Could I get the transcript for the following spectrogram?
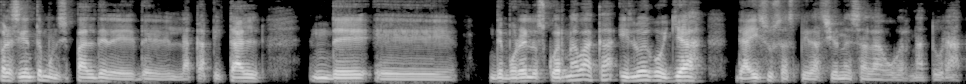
presidente municipal de, la capital de, de Morelos Cuernavaca y luego ya de ahí sus aspiraciones a la gubernatura.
